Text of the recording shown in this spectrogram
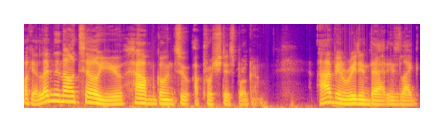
Okay, let me now tell you how I'm going to approach this program. I've been reading that it's like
